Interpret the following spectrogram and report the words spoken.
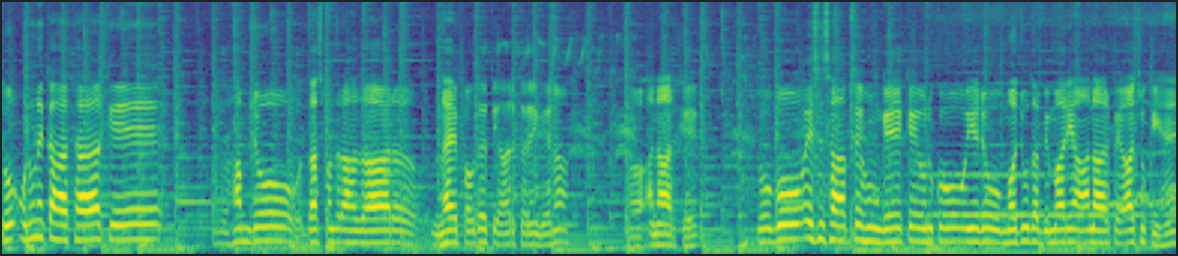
तो उन्होंने कहा था कि हम जो दस पंद्रह हज़ार नए पौधे तैयार करेंगे ना अनार के तो वो इस हिसाब से होंगे कि उनको ये जो मौजूदा बीमारियाँ अनार पे आ चुकी हैं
